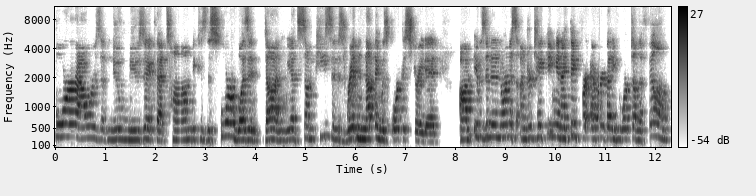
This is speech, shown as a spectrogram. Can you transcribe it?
Four hours of new music that Tom, because the score wasn't done, we had some pieces written, nothing was orchestrated. Um, it was an enormous undertaking. And I think for everybody who worked on the film,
